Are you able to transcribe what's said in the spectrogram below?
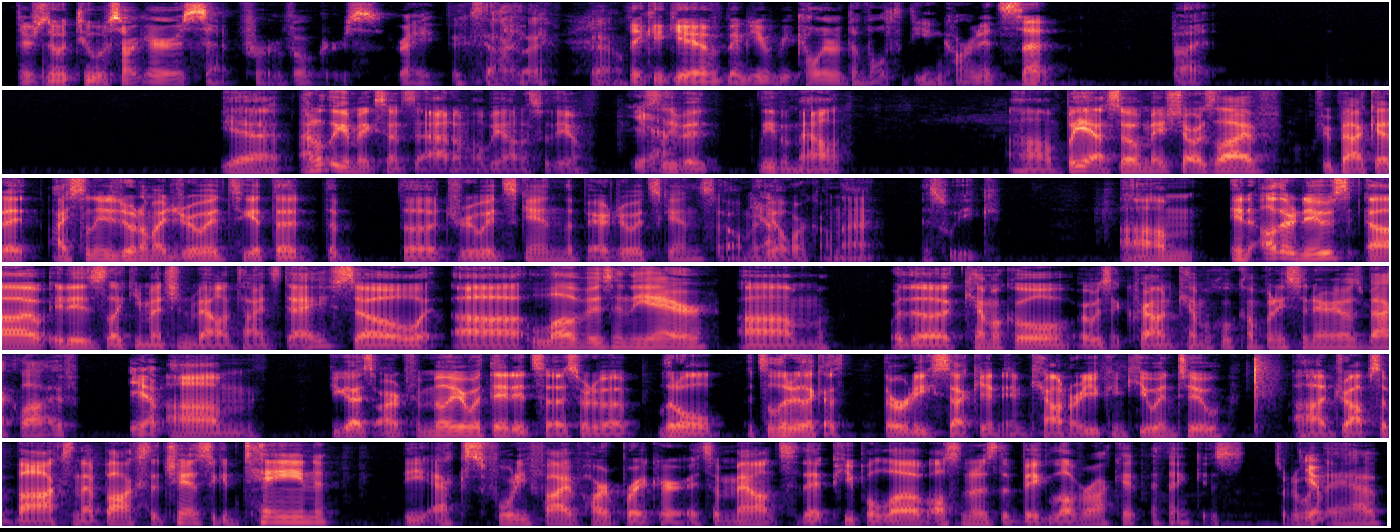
There's no Tomb of Sargeras set for evokers, right? Exactly. Like, yeah. They could give maybe a recolor of the Vault of the Incarnate set, but yeah, I don't think it makes sense to add them. I'll be honest with you. Yeah. Just leave it, leave them out. Um, but yeah, so Mage Tower's live. If you're back at it, I still need to do it on my Druid to get the the the Druid skin, the Bear Druid skin. So maybe yeah. I'll work on that this week. Um, in other news, uh, it is like you mentioned Valentine's Day, so uh, love is in the air. Um, or the chemical, or was it Crown Chemical Company scenarios back live? Yep. Um, you guys aren't familiar with it, it's a sort of a little. It's literally like a 30 second encounter you can queue into. Uh, drops a box, and that box the chance to contain the X45 Heartbreaker. It's a mount that people love, also known as the Big Love Rocket. I think is sort of yep. what they have.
